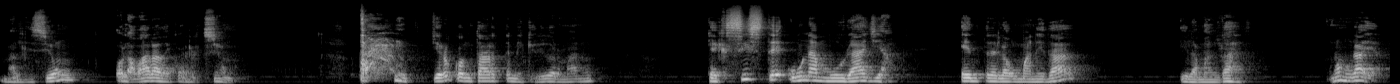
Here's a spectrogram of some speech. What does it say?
maldición o la vara de corrección. Quiero contarte, mi querido hermano, que existe una muralla entre la humanidad y la maldad. Una muralla.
